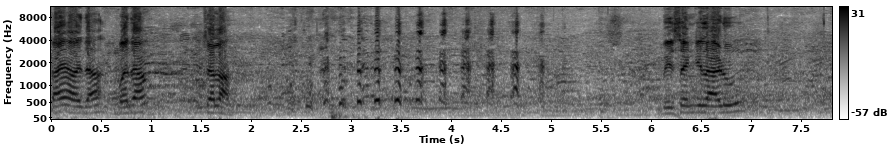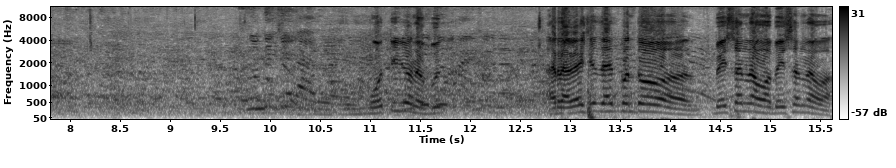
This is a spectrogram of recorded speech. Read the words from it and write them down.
काय आहे दा बदाम? चला. बेसनचे लाडू. बुंदीचे लाडू. रव्याचेच आहेत पण तो बेसन रवा बेसन रवा.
